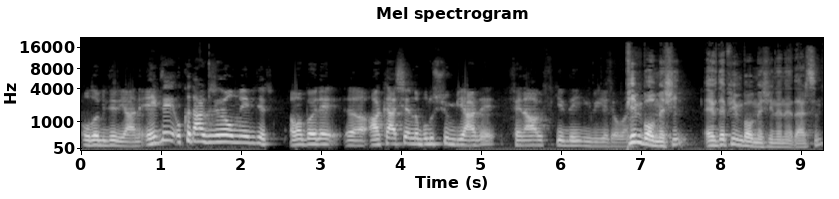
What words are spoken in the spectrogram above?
olabilir yani. Evde o kadar güzel olmayabilir. Ama böyle e, arkadaşlarınla buluştuğun bir yerde fena bir fikir değil gibi geliyor bana. Pinball machine. Evde pinball machine'e ne dersin?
